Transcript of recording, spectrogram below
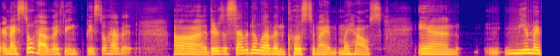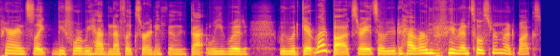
and I still have, I think they still have it. Uh, there's a 7-Eleven close to my my house, and me and my parents, like before we had Netflix or anything like that, we would we would get Redbox, right? So we would have our movie rentals from Redbox.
